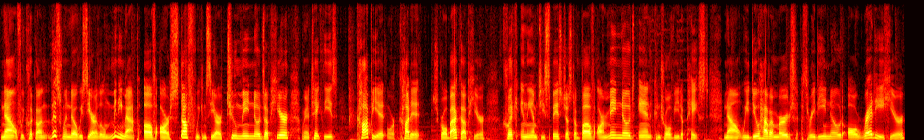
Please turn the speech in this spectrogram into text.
Now, if we click on this window, we see our little mini map of our stuff. We can see our two main nodes up here. We're going to take these, copy it or cut it, Scroll back up here, click in the empty space just above our main nodes and control V to paste. Now we do have a merge 3D node already here,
